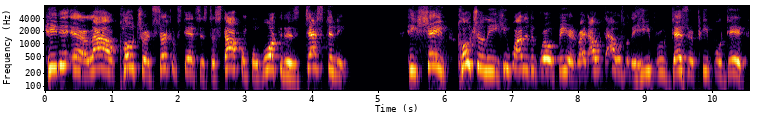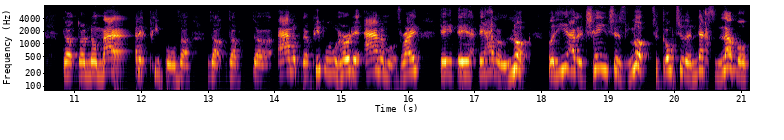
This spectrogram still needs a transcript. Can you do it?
He didn't allow culture and circumstances to stop him from walking his destiny. He shaved. Culturally, he wanted to grow a beard, right? That, that was what the Hebrew desert people did. The, the nomadic people, the the the the, anim, the people who herded animals, right? They, they they had a look, but he had to change his look to go to the next level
